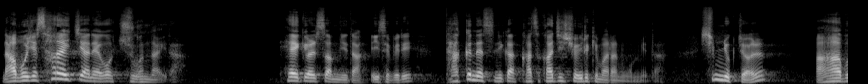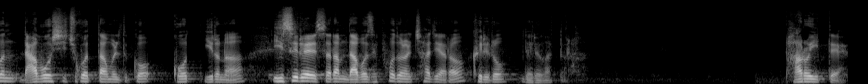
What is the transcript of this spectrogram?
나봇이 살아있지 아니하고 죽었나이다. 해결사입니다. 이세벨이 다 끝냈으니까 가서 가지시오 이렇게 말하는 겁니다. 16절 아합은 나봇이 죽었다함을 듣고 곧 일어나 이스라엘 사람 나봇의 포도원을 차지하러 그리로 내려갔더라. 바로 이때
